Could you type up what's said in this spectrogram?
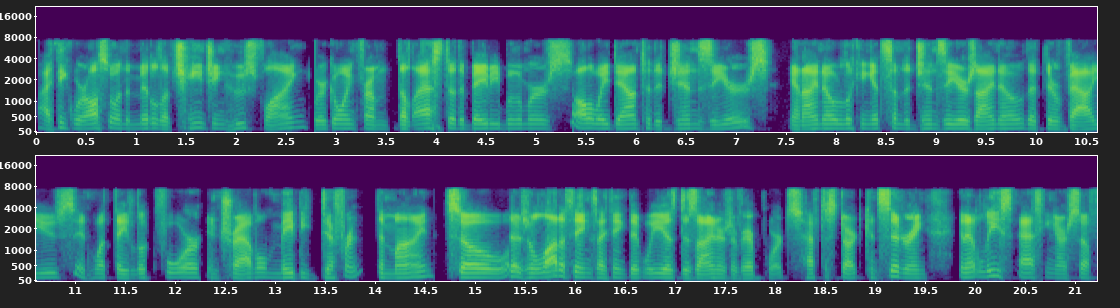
I think we're also in the middle of changing who's flying. We're going from the last of the baby boomers all the way down to the Gen Zers. And I know looking at some of the Gen Zers, I know that their values and what they look for in travel may be different than mine. So there's a lot of things I think that we as designers of airports have to start considering and at least asking ourselves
